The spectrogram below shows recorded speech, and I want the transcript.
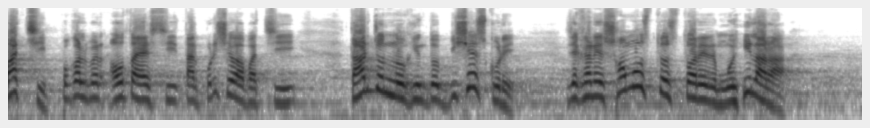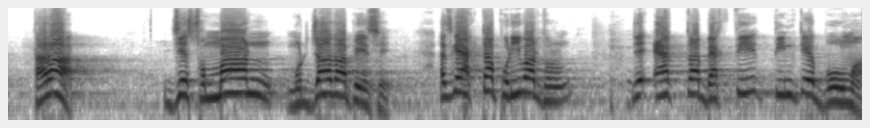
পাচ্ছি, প্রকল্পের আওতায় আসছি তার পরিষেবা পাচ্ছি তার জন্য কিন্তু বিশেষ করে যেখানে সমস্ত স্তরের মহিলারা, তারা যে সম্মান, মর্যাদা পেয়েছে। আজকে একটা পরিবার ধরুন, যে একটা ব্যক্তির তিনটে বৌমা।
